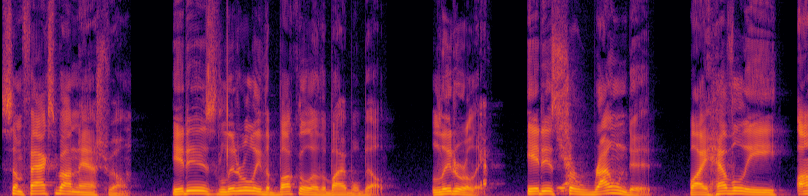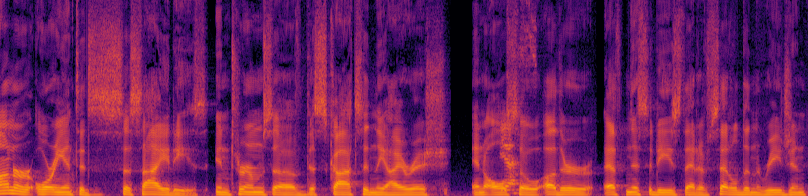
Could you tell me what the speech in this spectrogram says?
some facts about Nashville. It is literally the buckle of the Bible Belt. Literally. It is Yeah. surrounded by heavily honor oriented societies in terms of the Scots and the Irish and also Yes. other ethnicities that have settled in the region.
